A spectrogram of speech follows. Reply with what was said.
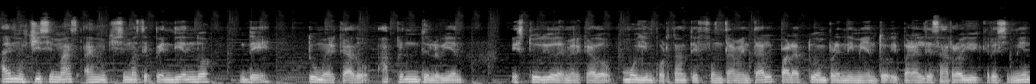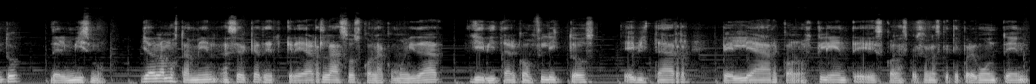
Hay muchísimas, hay muchísimas dependiendo de tu mercado. Apréndetelo bien. Estudio de mercado muy importante, fundamental para tu emprendimiento y para el desarrollo y crecimiento del mismo. Ya hablamos también acerca de crear lazos con la comunidad y evitar conflictos, evitar pelear con los clientes, con las personas que te pregunten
